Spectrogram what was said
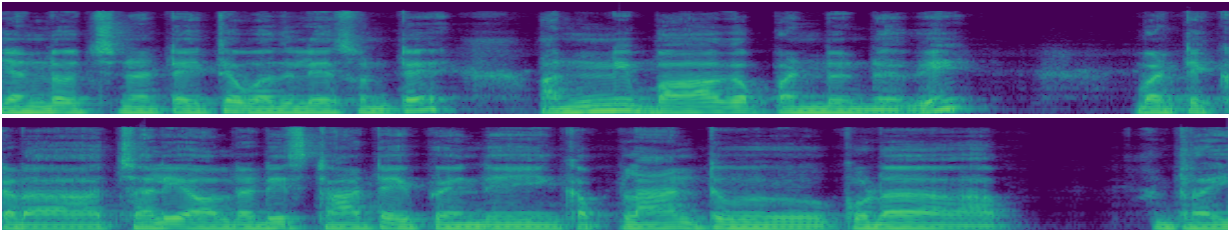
ఎండ వచ్చినట్టయితే వదిలేసి ఉంటే అన్నీ బాగా పండుండేవి. బట్ ఇక్కడ చలి ఆల్రెడీ స్టార్ట్ అయిపోయింది. ఇంకా ప్లాంట్ కూడా డ్రై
